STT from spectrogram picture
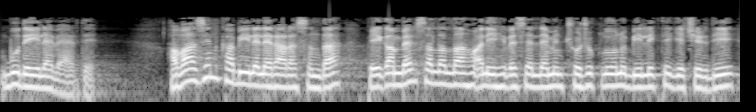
bu deyle verdi.'' Havazin kabileleri arasında Peygamber sallallahu aleyhi ve sellemin çocukluğunu birlikte geçirdiği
